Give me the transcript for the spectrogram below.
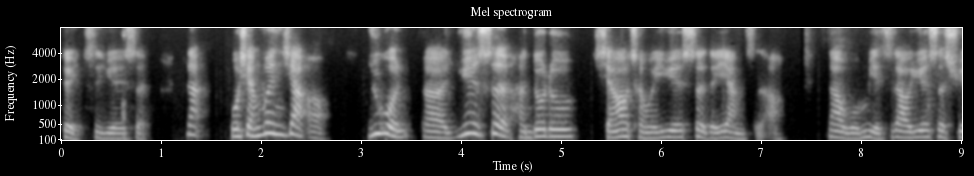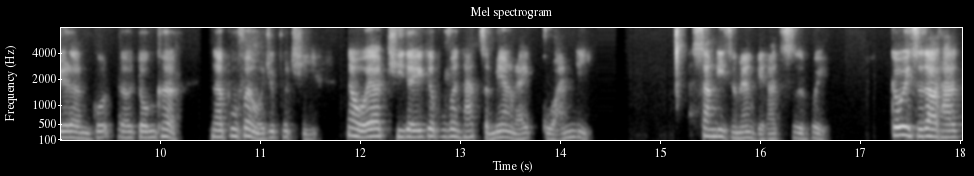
对，是约瑟。那我想问一下哦。如果呃约瑟很多都想要成为约瑟的样子啊，那我们也知道约瑟学了很多的功课，那部分我就不提。那我要提的一个部分，他怎么样来管理？上帝怎么样给他智慧？各位知道他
